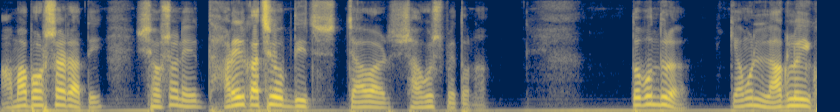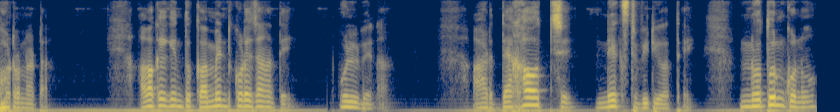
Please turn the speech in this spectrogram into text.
আমাবর্ষার রাতে শ্মশানের ধারের কাছে অবধি যাওয়ার সাহস পেত না। তো বন্ধুরা, কেমন লাগল এই ঘটনাটা? আমাকে কিন্তু কমেন্ট করে জানাতে ভুলবে না। আর দেখা হচ্ছে নেক্সট ভিডিওতে নতুন কোনো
